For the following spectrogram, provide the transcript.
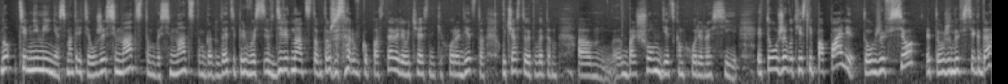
Но, тем не менее, смотрите, уже в 17-18 году, да, теперь в 19-м тоже зарубку поставили участники хора детства, участвуют в этом э, большом детском хоре России. Это уже вот если попали, то уже все, это уже навсегда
